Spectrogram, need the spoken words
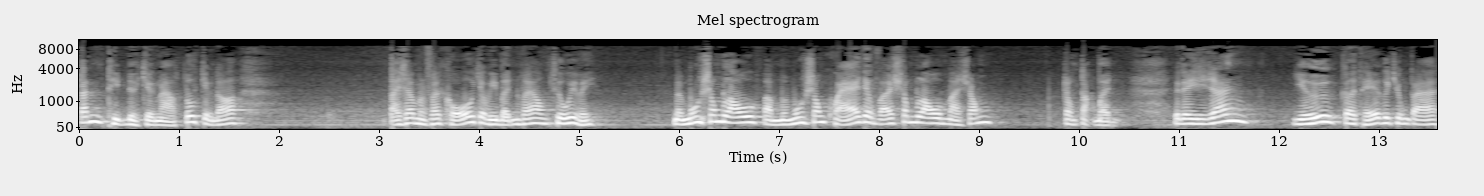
tránh thịt được chừng nào, tốt chừng đó. Tại sao mình phải khổ cho bị bệnh, phải không, thưa quý vị? Mình muốn sống lâu và mình muốn sống khỏe chứ không phải sống lâu mà sống trong tật bệnh. Cho nên ráng giữ cơ thể của chúng ta,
